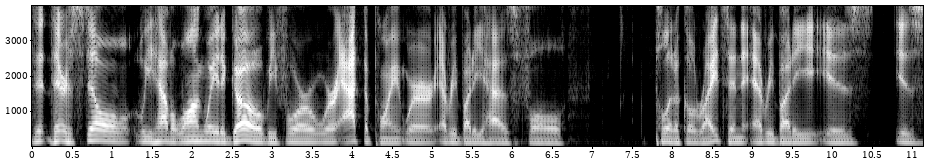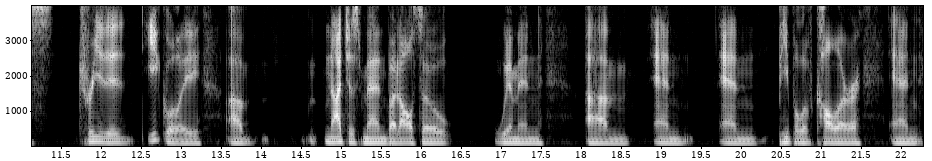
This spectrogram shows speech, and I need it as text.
there's still we have a long way to go before we're at the point where everybody has full political rights and everybody is is treated equally, uh, not just men but also women um, and and people of color and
